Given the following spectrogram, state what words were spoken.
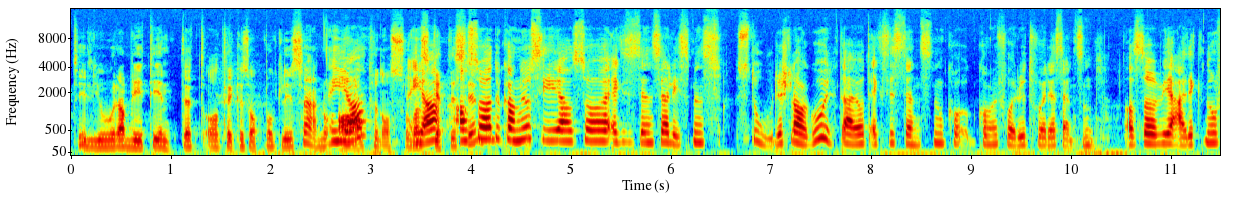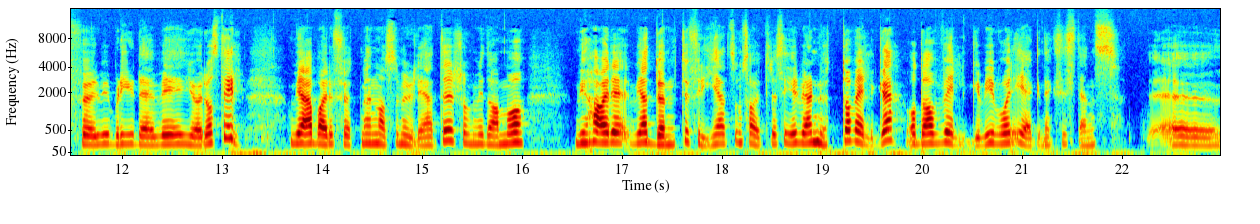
til jorda blir til intet og trekkes opp mot lyset? Er det noe Ja. annet hun også var Ja, skeptisk til? altså, du kan jo si altså, eksistensialismens store slagord det er jo at eksistensen ko kommer forut for essensen. Altså, Vi er ikke noe før vi blir det vi gjør oss til. Vi er bare født med en masse muligheter som vi da må vi, har, vi er dømt til frihet, som Sartre sier. Vi er nødt til å velge, og da velger vi vår egen eksistens øh,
